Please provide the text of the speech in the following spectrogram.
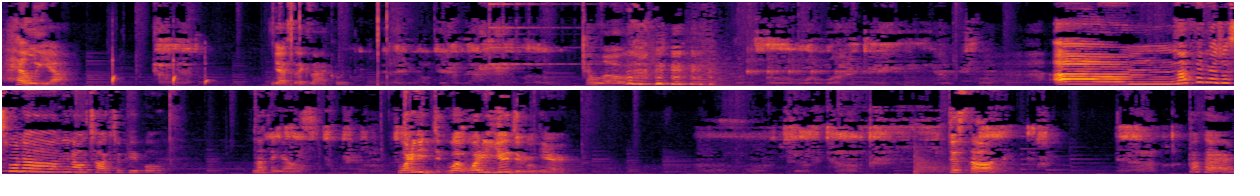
Helia. Yes, exactly. Hello. Um, nothing. I just wanna, you know, talk to people. Nothing else. What are you? What What are you doing here? Just talk. Yeah. Okay.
